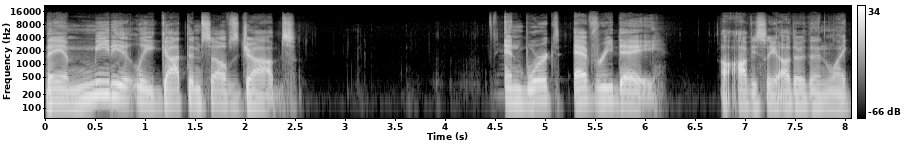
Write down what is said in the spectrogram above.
they immediately got themselves jobs and worked every day. Obviously, other than like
